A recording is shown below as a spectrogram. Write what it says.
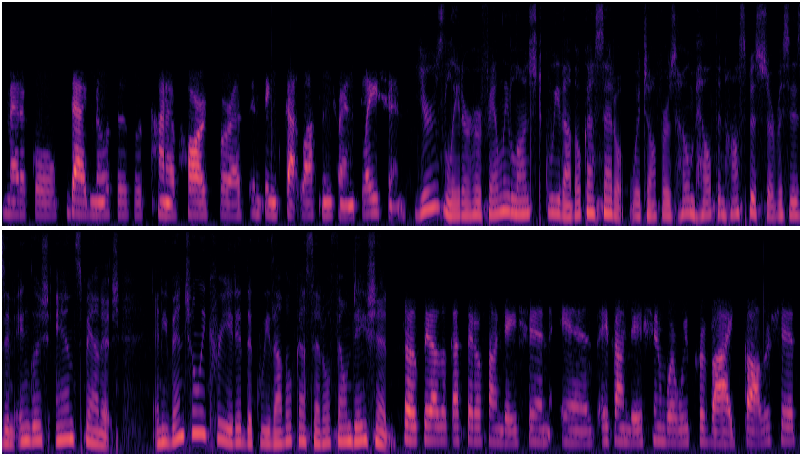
medical diagnosis was kind of hard for us, and things got lost in translation. Years later, her family launched Cuidado Casero, which offers home health and hospice services in English and Spanish and eventually created the Cuidado Casero Foundation. So, Cuidado Casero Foundation is a foundation where we provide scholarships,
